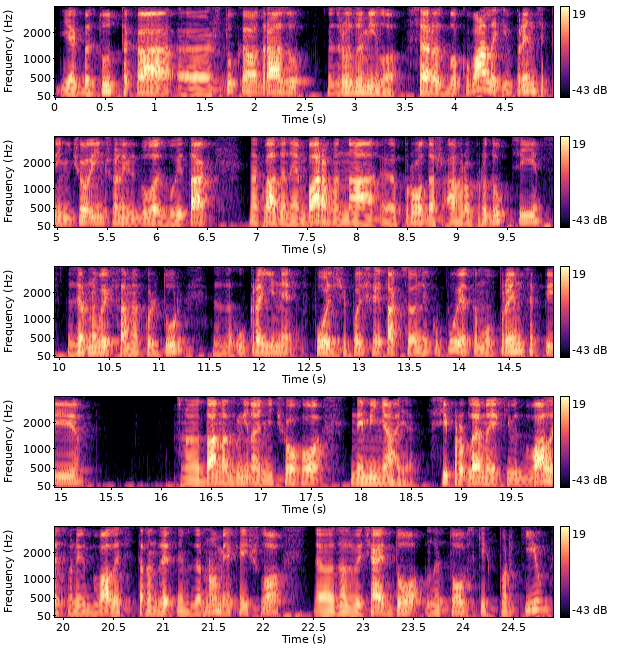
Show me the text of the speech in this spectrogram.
якби тут така е, штука одразу зрозуміло, все розблокували, і в принципі нічого іншого не відбулося, бо і так накладене ембарго на е, продаж агропродукції зернових саме культур з України в Польщі. Польща і так цього не купує, тому в принципі. е, Дана зміна нічого не міняє. Всі проблеми, які відбувались, вони відбувалися з транзитним зерном, яке йшло е, зазвичай до литовських портів,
